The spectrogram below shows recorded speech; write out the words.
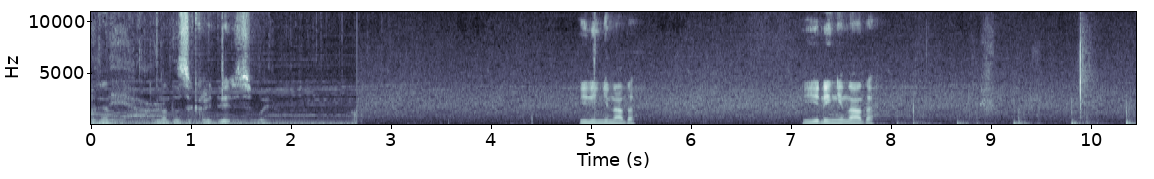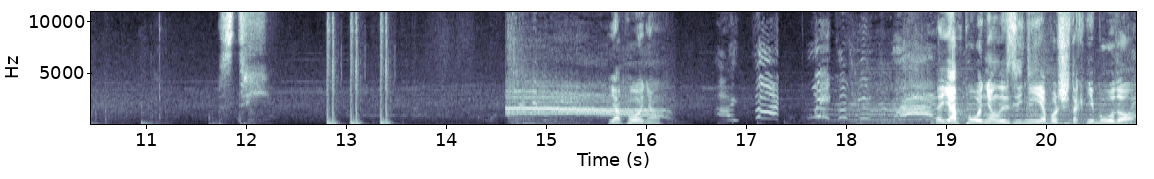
Блин, надо закрыть дверь за собой. Или не надо. Или не надо. Быстрее. Я понял. Да я понял, извини, я больше так не буду.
